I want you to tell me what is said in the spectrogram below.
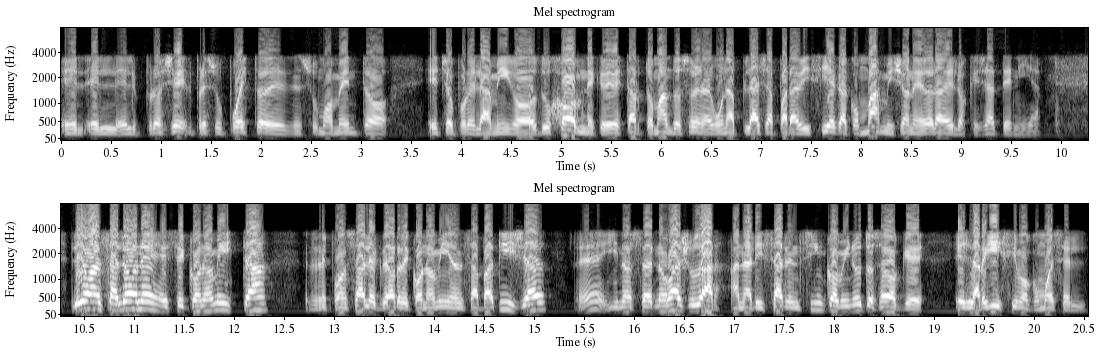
el, el, el, presupuesto en su momento hecho por el amigo Duhovne, que debe estar tomando sol en alguna playa paradisíaca con más millones de dólares de los que ya tenía. Leo Anzalone es economista, responsable creador de Economía en Zapatillas, ¿eh? y nos, nos va a ayudar a analizar en cinco minutos algo que es larguísimo como es el,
